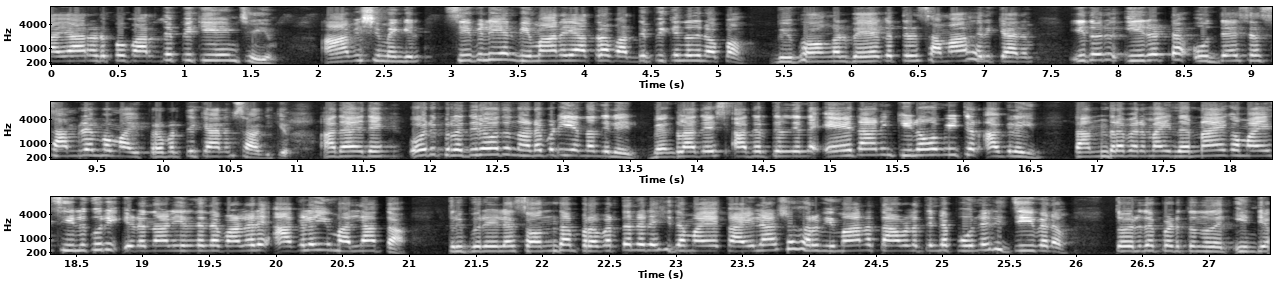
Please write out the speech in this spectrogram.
തയ്യാറെടുപ്പ് വർദ്ധിപ്പിക്കുകയും ചെയ്യും. ആവശ്യമെങ്കിൽ സിവിലിയൻ വിമാനയാത്ര വർദ്ധിപ്പിക്കുന്നതിനൊപ്പം വിഭവങ്ങൾ വേഗത്തിൽ സമാഹരിക്കാനും ഇതൊരു ഇരട്ട ഉദ്ദേശ സംരംഭമായി പ്രവർത്തിക്കാനും സാധിക്കും. അതായത് ഒരു പ്രതിരോധ നടപടി എന്ന നിലയിൽ ബംഗ്ലാദേശ് അതിർത്തിയിൽ നിന്ന് ഏതാനും കിലോമീറ്റർ അകലെയും തന്ത്രപരമായി നിർണായകമായ സിലിഗുരി ഇടനാഴിയിൽ നിന്ന് വളരെ അകലെയുമല്ലാത്ത ത്രിപുരയിലെ സ്വന്തം പ്രവർത്തനരഹിതമായ കൈലാഷഹർ വിമാനത്താവളത്തിന്റെ പുനരുജ്ജീവനം ത്വരിതപ്പെടുത്തുന്നതിൽ ഇന്ത്യ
